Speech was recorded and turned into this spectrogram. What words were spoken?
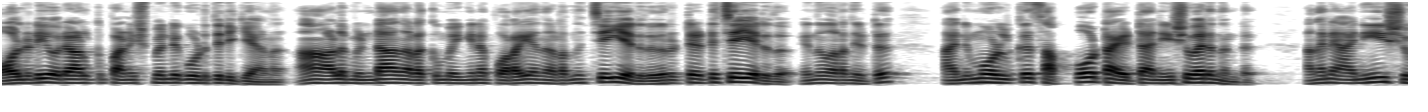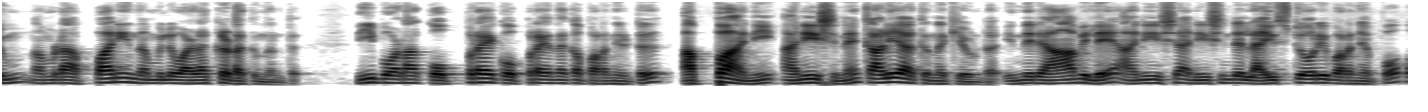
ഓൾറെഡി ഒരാൾക്ക് പണിഷ്മെന്റ് കൊടുത്തിരിക്കുകയാണ്. ആ ആൾ മിണ്ടാതെ നടക്കുമ്പോൾ ഇങ്ങനെ പുറകെ നടന്ന് ചെയ്യരുത് ഇറിറ്റേറ്റ് ചെയ്യരുത് എന്ന് പറഞ്ഞിട്ട് അനിമോൾക്ക് സപ്പോർട്ടായിട്ട് അനീഷ് വരുന്നുണ്ട്. അങ്ങനെ അനീഷും നമ്മുടെ അപ്പാനിയും തമ്മിൽ വഴക്കിടക്കുന്നുണ്ട്. നീ പോടാ കൊപ്രേ കൊപ്രേ എന്നൊക്കെ പറഞ്ഞിട്ട് അപ്പാനി അനീഷിനെ കളിയാക്കുന്നൊക്കെയുണ്ട്. ഇന്ന് രാവിലെ അനീഷ് അനീഷിന്റെ ലൈവ് സ്റ്റോറി പറഞ്ഞപ്പോൾ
